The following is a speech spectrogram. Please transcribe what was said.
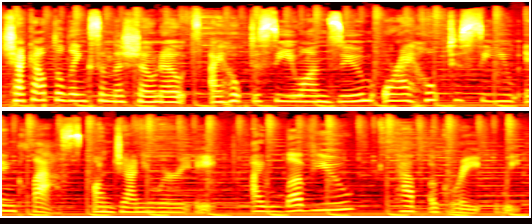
check out the links in the show notes. I hope to see you on Zoom or I hope to see you in class on January 8th. I love you. Have a great week.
